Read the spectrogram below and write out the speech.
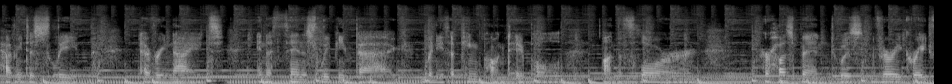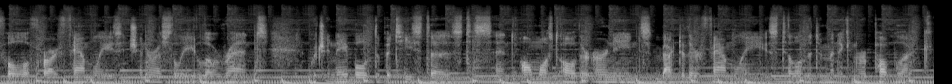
having to sleep every night in a thin sleeping bag beneath a ping pong table on the floor. Her husband was very grateful for our family's generously low rent, which enabled the Batistas to send almost all their earnings back to their family still in the Dominican Republic.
